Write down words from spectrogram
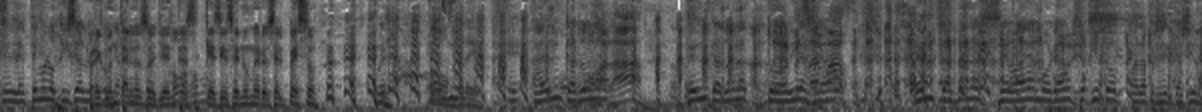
eh, le tengo noticias. Preguntan los oyentes que si ese número es el peso. Edwin, eh, a Edwin Cardona, Edwin Cardona todavía se va, Edwin Cardona se va a demorar un poquito para la presentación.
